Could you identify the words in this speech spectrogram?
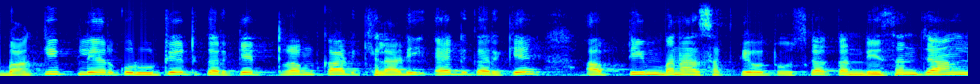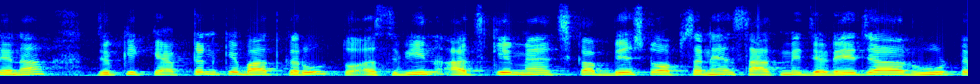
बाकी प्लेयर को रोटेट करके ट्रंप कार्ड खिलाड़ी ऐड करके आप टीम बना सकते हो। तो उसका कंडीशन जान लेना। जबकि कैप्टन की बात करूँ तो अश्विन आज के मैच का बेस्ट ऑप्शन है। साथ में जडेजा रूट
